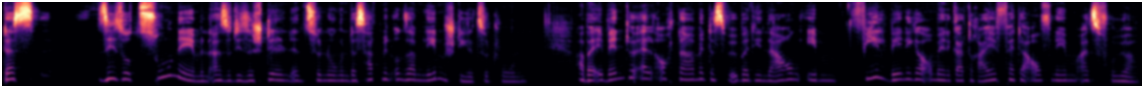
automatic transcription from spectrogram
Das sie so zunehmen, also diese stillen Entzündungen, das hat mit unserem Lebensstil zu tun. Aber eventuell auch damit, dass wir über die Nahrung eben viel weniger Omega-3-Fette aufnehmen als früher.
